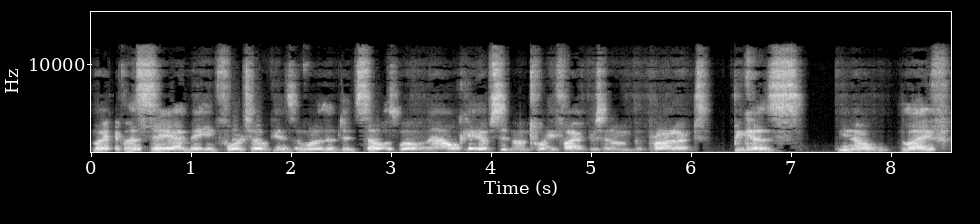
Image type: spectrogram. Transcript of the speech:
Like let's say I made four tokens and one of them didn't sell as well. Now, okay, I'm sitting on 25% of the product because you know life.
